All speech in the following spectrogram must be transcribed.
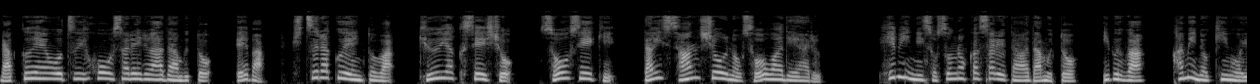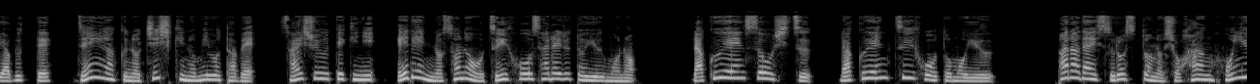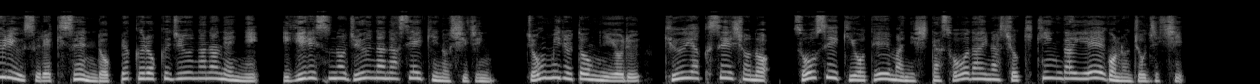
楽園を追放されるアダムとエヴァ、失楽園とは、旧約聖書、創世記、第三章の総和である。蛇にそそのかされたアダムとイブが神の金を破って善悪の知識の実を食べ、最終的にエデンの園を追放されるというもの。楽園喪失、楽園追放とも言う。パラダイスロストの初版本ユリウス歴1667年にイギリスの17世紀の詩人、ジョン・ミルトンによる旧約聖書の創世記をテーマにした壮大な初期近代英語の叙事詩。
